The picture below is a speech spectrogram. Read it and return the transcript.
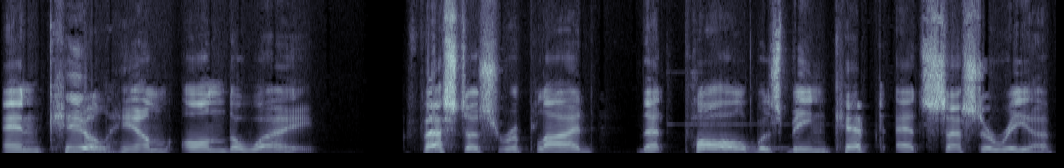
and kill him on the way. Festus replied that Paul was being kept at Caesarea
